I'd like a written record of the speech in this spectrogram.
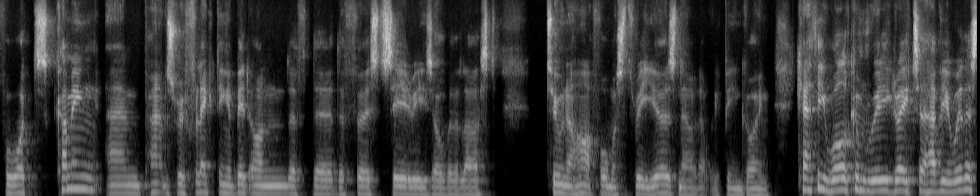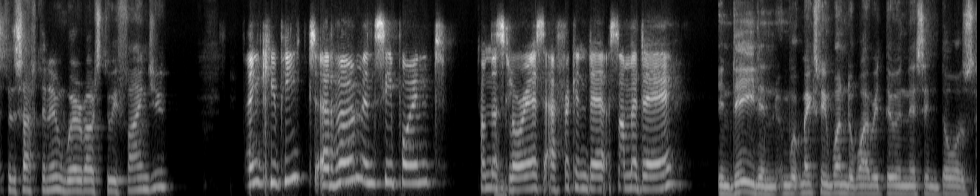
for what's coming and perhaps reflecting a bit on the, the, the first series over the last two and a half, almost three years now that we've been going. Kathy, welcome. Really great to have you with us this afternoon. Whereabouts do we find you? Thank you, Pete. At home in Sea Point on this glorious African day, summer day. Indeed, and what makes me wonder why we're doing this indoors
